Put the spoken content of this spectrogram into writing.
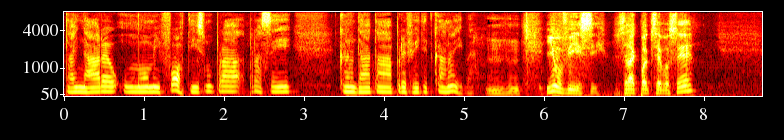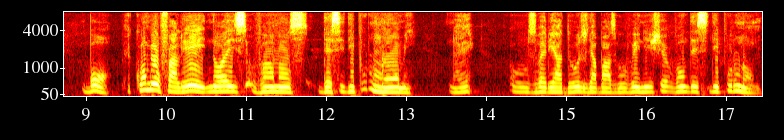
Tainara um nome fortíssimo para ser candidata a prefeita de Carnaíba. Uhum. E o vice? Será que pode ser você? Bom, como eu falei, nós vamos decidir por um nome, né? Os vereadores da base governista vão decidir por um nome.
